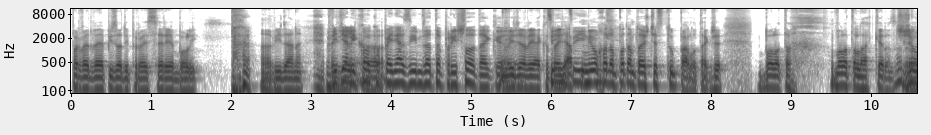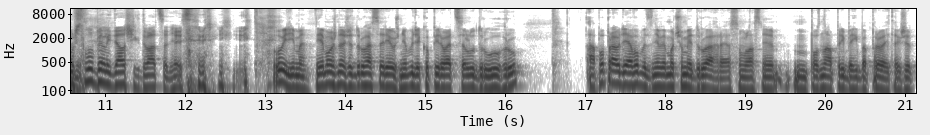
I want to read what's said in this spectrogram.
prvé dve epizódy prvej série boli vydané. Videli, takže, koľko uh, peňazí im za to prišlo, tak... Eh, videli, ako cím, to ide. A mimochodom potom to ešte stúpalo, takže bolo to, bolo to ľahké rozhodovanie. Čiže už slúbili ďalších 20 hej, sérií. Uvidíme. Je možné, že druhá séria už nebude kopírovať celú druhú hru. A popravde ja vôbec neviem, o čom je druhá hra. Ja som vlastne hm, poznal príbeh iba prvej, takže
